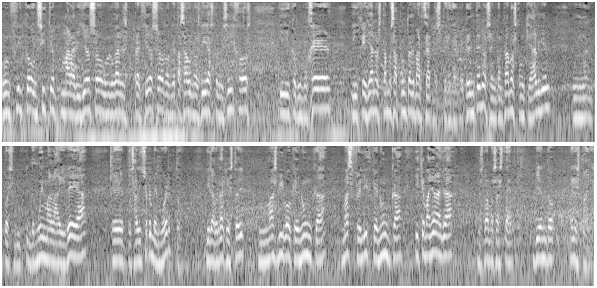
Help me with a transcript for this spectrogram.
un circo, un sitio maravilloso, un lugar precioso donde he pasado unos días con mis hijos y con mi mujer y que ya no estamos a punto de marcharnos, pero de repente nos encontramos con que alguien, mm, pues de muy mala idea, eh, pues ha dicho que me he muerto. Y la verdad que estoy más vivo que nunca, más feliz que nunca y que mañana ya nos vamos a estar viendo en España.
